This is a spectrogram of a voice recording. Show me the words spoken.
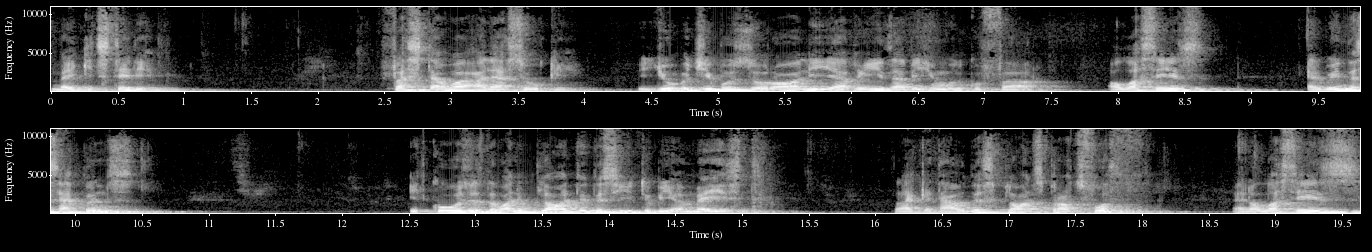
make it steady. فَاسْتَوَى عَلَى سُوقِهِ يُعْجِبُ الزُّرَى لِيَغِيظَ بِهِمُ الْكُفَّارِ Allah says, and when this happens, it causes the one who planted the seed to be amazed. Like at how this plant sprouts forth. And Allah says,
